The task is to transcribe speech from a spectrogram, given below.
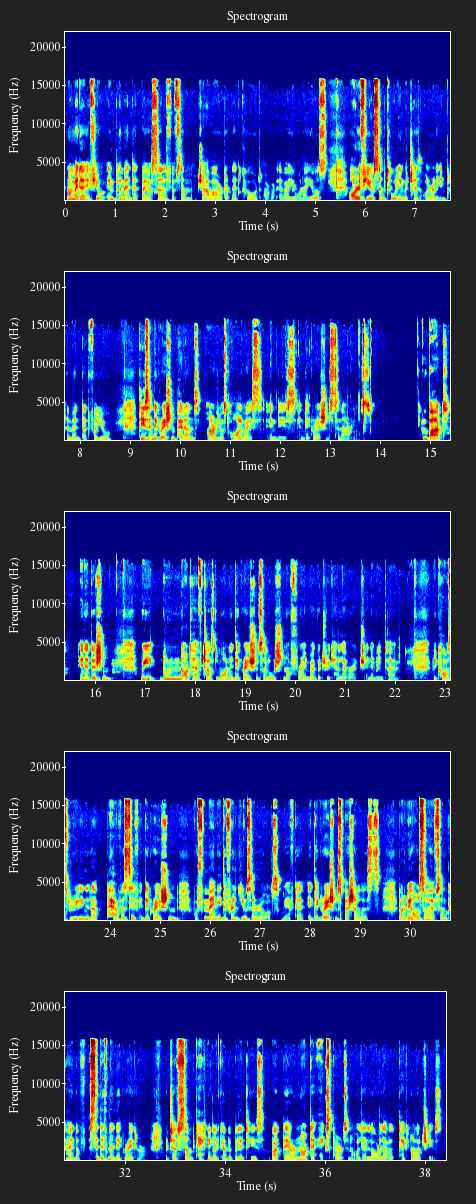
No matter if you implement that by yourself with some Java or .NET code or whatever you want to use, or if you use some tooling which has already implemented that for you, these integration patterns are used always in these integration scenarios. But in addition, we do not have just one integration solution or framework which we can leverage in the meantime because we really need a pervasive integration with many different user roles. We have the integration specialists, but we also have some kind of citizen integrator, which have some technical capabilities, but they are not the experts in all the lower level technologies.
